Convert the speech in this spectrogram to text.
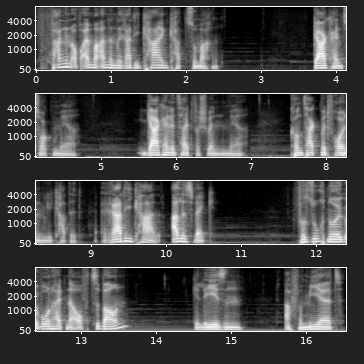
fangen auf einmal an, einen radikalen Cut zu machen. Gar kein Zocken mehr, gar keine Zeit verschwenden mehr. Kontakt mit Freunden gecuttet. radikal, alles weg. Versucht neue Gewohnheiten aufzubauen, gelesen, affirmiert,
